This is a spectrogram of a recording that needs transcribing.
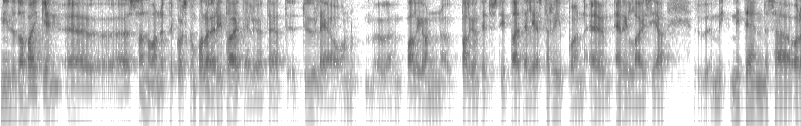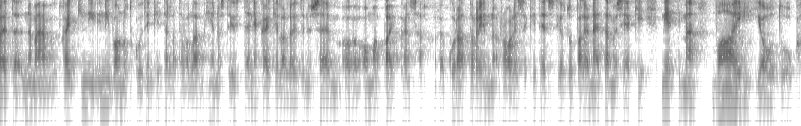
Niin, tätä on vaikein äh, sanoa nyt, koska on paljon eri taiteilijoita ja tyylejä on äh, paljon, paljon tietysti taiteilijasta riippuen äh, erilaisia. M- miten sä olet nämä kaikki nivonut kuitenkin tällä tavalla hienosti yhteen ja kaikilla on löytynyt se oma paikkansa? Kuraattorin roolissakin tietysti joutuu paljon näitä tämmöisiäkin miettimään, vai joutuuko?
